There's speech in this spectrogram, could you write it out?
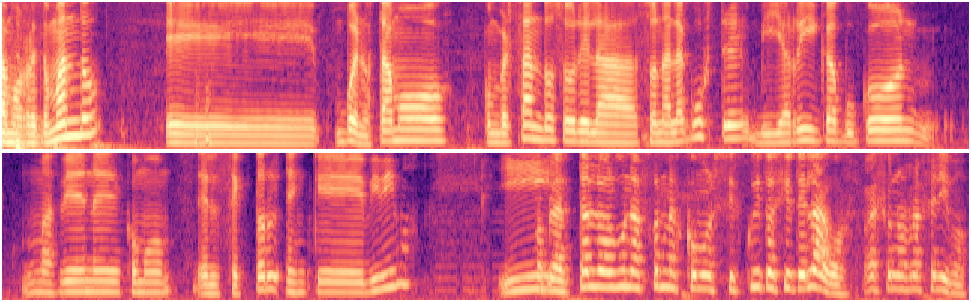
Estamos retomando. Eh, bueno, estamos conversando sobre la zona lacustre, Villarrica, Pucón, más bien es como el sector en que vivimos. Y Para plantarlo de alguna forma es como el circuito Siete Lagos, a eso nos referimos.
